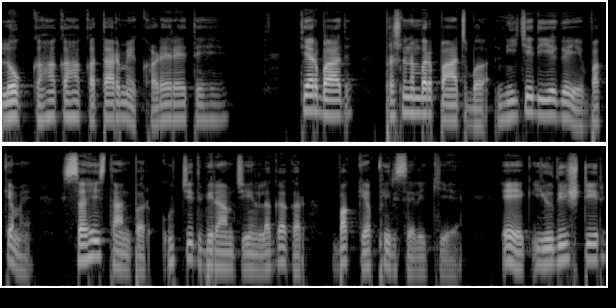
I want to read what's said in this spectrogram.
लोग कहाँ कहाँ कतार में खड़े रहते हैं ત્યારબાદ प्रश्न नंबर पाँच ब नीचे दिए गए वाक्य में सही स्थान पर उचित विराम चिन्ह लगाकर वाक्य फिर से लिखिए एक युधिष्ठिर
